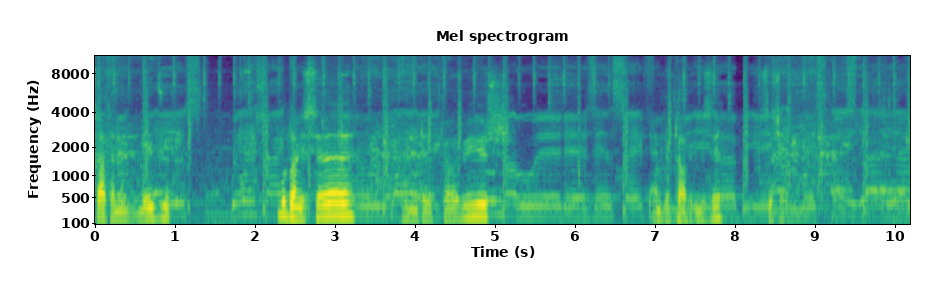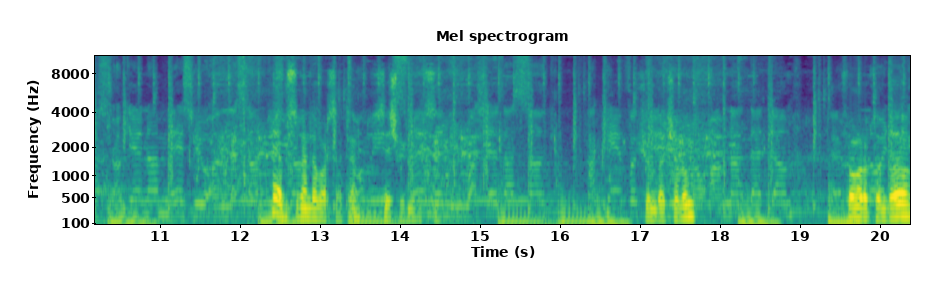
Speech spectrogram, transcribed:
Zaten benim mevcut. Buradan ise M4 tabir M4 tabirimizi seçelim. Hepsi bende var zaten. Seç gitsin. Şunu da açalım. Son olarak da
